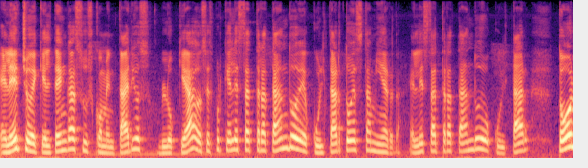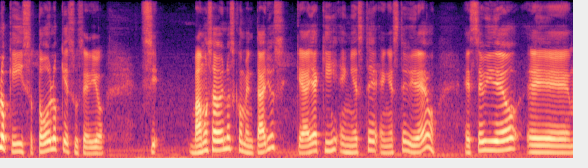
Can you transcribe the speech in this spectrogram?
El hecho de que él tenga sus comentarios bloqueados es porque él está tratando de ocultar toda esta mierda. Él está tratando de ocultar todo lo que hizo, todo lo que sucedió. Si, vamos a ver los comentarios que hay aquí en este, en este video. Este video eh,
